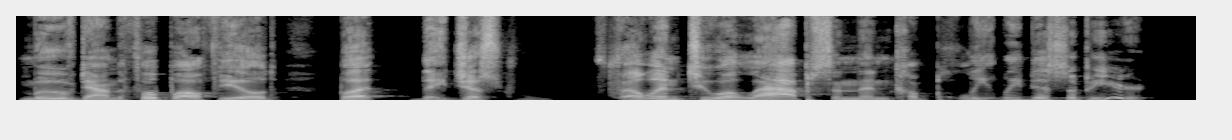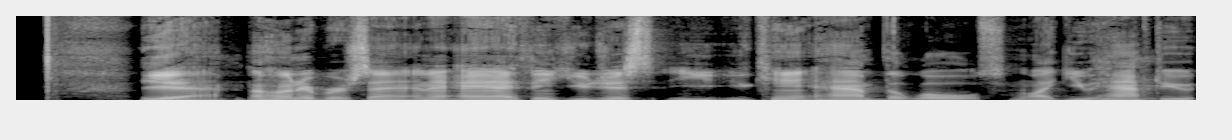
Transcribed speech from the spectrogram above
move down the football field, but they just fell into a lapse and then completely disappeared. Yeah, hundred percent. And and I think you just you, you can't have the lulls. Like you have mm-hmm. to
